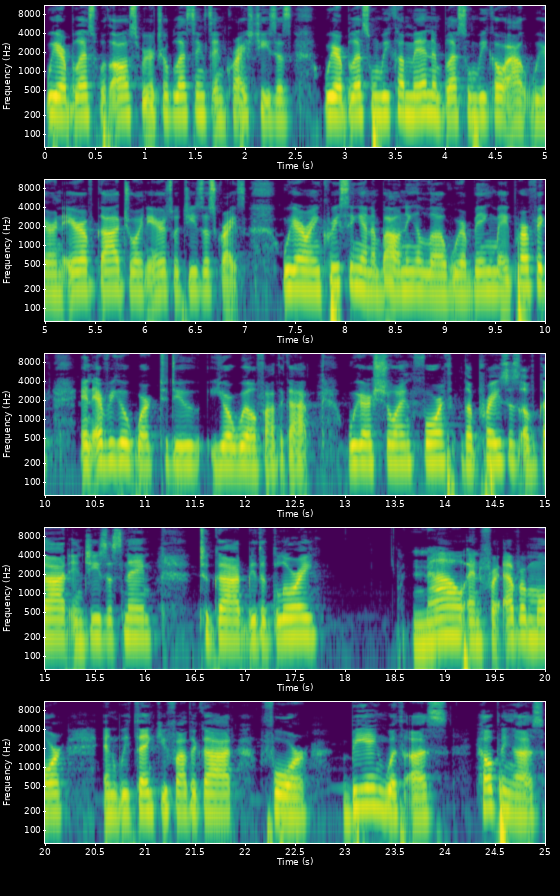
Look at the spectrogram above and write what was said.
We are blessed with all spiritual blessings in Christ Jesus. We are blessed when we come in and blessed when we go out. We are an heir of God, joint heirs with Jesus Christ. We are increasing and abounding in love. We are being made perfect in every good work to do your will, Father God. We are showing forth the praises of God in Jesus' name. To God be the glory now and forevermore. And we thank you, Father God, for being with us, helping us,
